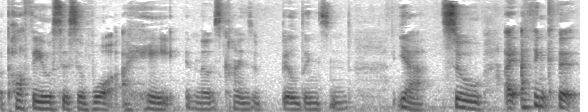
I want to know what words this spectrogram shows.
apotheosis of what I hate in those kinds of buildings and yeah so I, I think that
